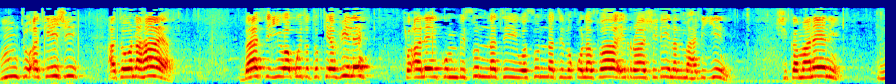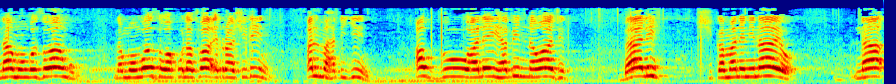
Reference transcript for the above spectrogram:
mtu akiishi ataona haya basi iwapo itatokea vile fa alaykum bisunnati wa sunnati al-khulafa'ir rashidin al-mahdiyyin shikamaneni na mwongozo wangu na mwongozo wa khulafa ar-rashidin al-mahdiyyin. Addu alaiha bin nawajid. Bali shikamaneni nayo na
